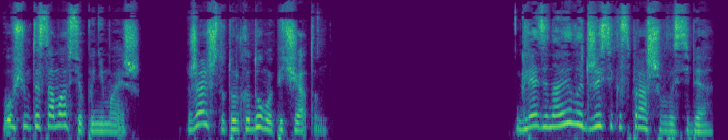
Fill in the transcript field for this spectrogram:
В общем, ты сама все понимаешь. Жаль, что только дом опечатан. Глядя на Элла, Джессика спрашивала себя,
